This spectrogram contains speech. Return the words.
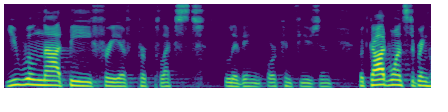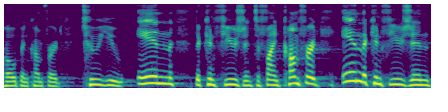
You will not be free of perplexed living or confusion. But God wants to bring hope and comfort to you in the confusion, to find comfort in the confusion.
